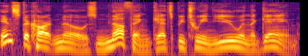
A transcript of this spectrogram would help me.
Instacart knows nothing gets between you and the game.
